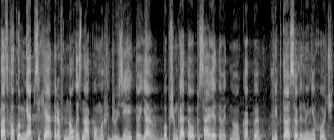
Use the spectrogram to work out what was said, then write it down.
Поскольку у меня психиатров много знакомых и друзей, то я, в общем, готова посоветовать, но как бы никто особенно не хочет.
